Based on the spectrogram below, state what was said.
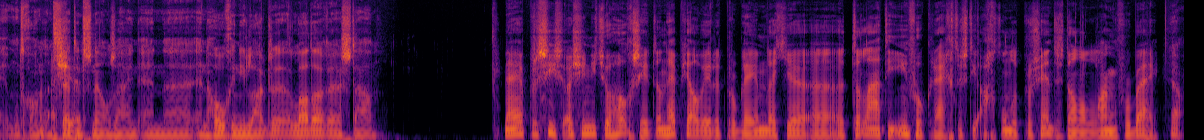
Je moet gewoon ontzettend snel zijn en, eh, en hoog in die ladder, ladder eh, staan. Nou ja, precies. Als je niet zo hoog zit, dan heb je alweer het probleem dat je eh, te laat die info krijgt. Dus die 800% is dan al lang voorbij. Ja.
